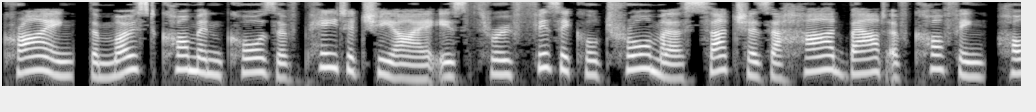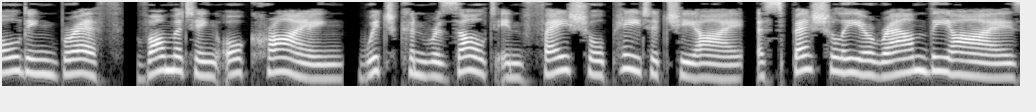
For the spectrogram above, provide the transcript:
crying. The most common cause of petechiae is through physical trauma such as a hard bout of coughing, holding breath, vomiting or crying, which can result in facial petechiae, especially around the eyes.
